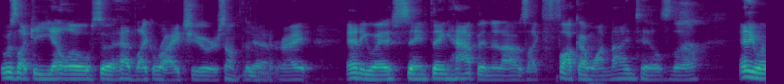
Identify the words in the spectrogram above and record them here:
it was like a yellow, so it had like Raichu or something in it, right? Anyway, same thing happened, and I was like, "Fuck, I want Ninetales though." Anyway,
